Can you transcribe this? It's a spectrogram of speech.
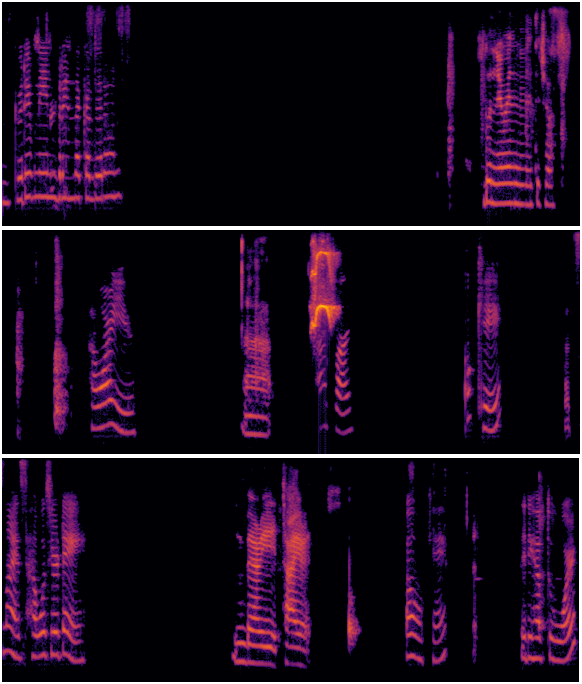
Good evening, Brenda Calderon. Good evening, teacher. How are you? Uh, I'm fine. Okay. That's nice. How was your day? Very tired. Oh, okay. Did you have to work?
